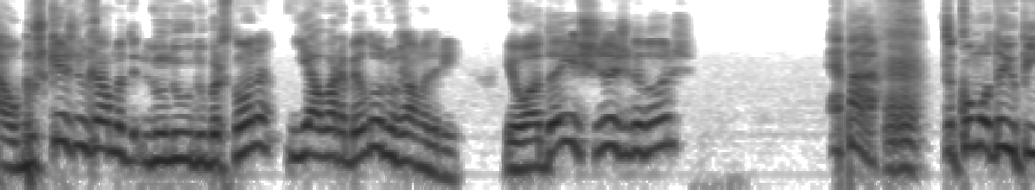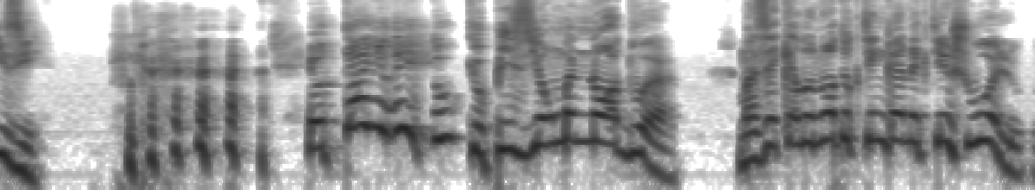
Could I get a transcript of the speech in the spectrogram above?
Há o Busquets no Real Madrid, no, no- do Barcelona e há o Arbeloa no Real Madrid. Eu odeio estes dois jogadores. É pá, como odeio o Pizzi. Eu tenho dito que o Pizzi é uma nódoa. Mas é aquela nódoa que te engana, que te enche o olho.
